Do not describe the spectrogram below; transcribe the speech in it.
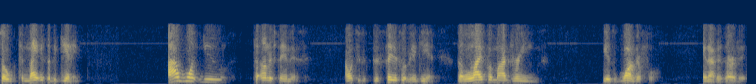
So tonight is the beginning. I want you to understand this. I want you to, to say this with me again. The life of my dreams is wonderful, and I deserve it.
